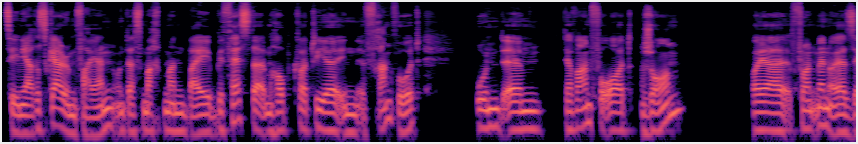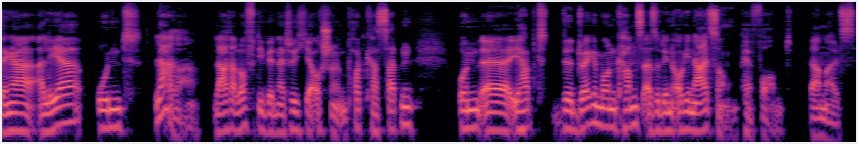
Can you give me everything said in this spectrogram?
zehn Jahre Skyrim feiern und das macht man bei Bethesda im Hauptquartier in Frankfurt. Und ähm, da waren vor Ort Jean, euer Frontman, euer Sänger Alea und Lara. Lara Loft, die wir natürlich ja auch schon im Podcast hatten. Und äh, ihr habt The Dragonborn Comes, also den Originalsong, performt damals.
